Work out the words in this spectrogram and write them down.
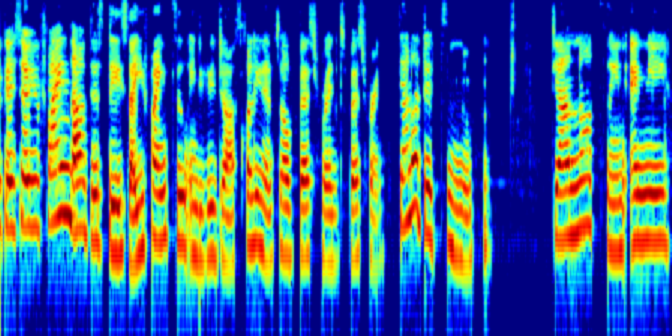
Okay, so you find out these days that you find two individuals calling themselves best friends, best friends. They are not dating, no. They are not in any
